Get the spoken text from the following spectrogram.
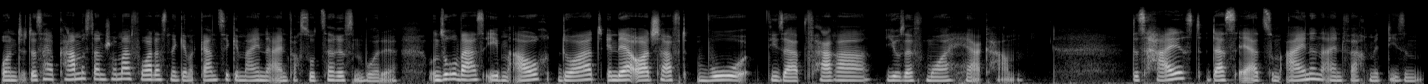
Und deshalb kam es dann schon mal vor, dass eine ganze Gemeinde einfach so zerrissen wurde. Und so war es eben auch dort in der Ortschaft, wo dieser Pfarrer Josef Mohr herkam. Das heißt, dass er zum einen einfach mit diesem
